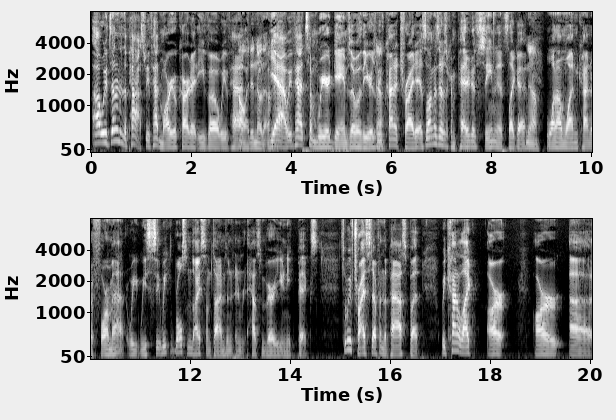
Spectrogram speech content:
Uh, we've done it in the past. We've had Mario Kart at Evo. We've had. Oh, I didn't know that. Okay. Yeah, we've had some weird games over the years. We've kind of tried it. As long as there's a competitive scene and it's like a Yeah. one-on-one kind of format, we we see we roll some dice sometimes and, and have some very unique picks. So we've tried stuff in the past, but we kind of like our our uh,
